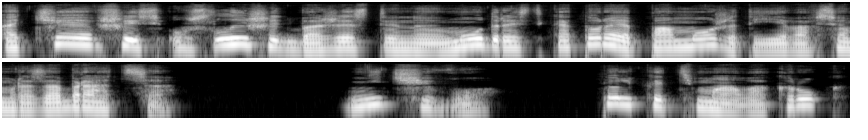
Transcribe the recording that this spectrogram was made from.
Отчаявшись услышать божественную мудрость, которая поможет ей во всем разобраться. Ничего, только тьма вокруг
